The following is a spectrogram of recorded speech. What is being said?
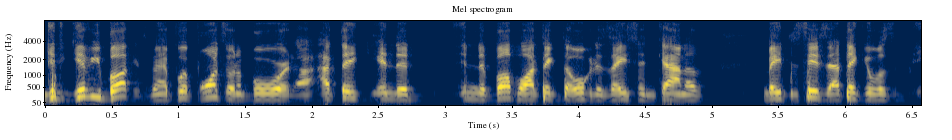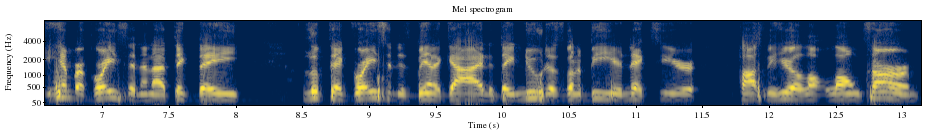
give, give you buckets, man. Put points on the board. I, I, think in the in the bubble, I think the organization kind of made decisions. I think it was him or Grayson, and I think they looked at Grayson as being a guy that they knew was going to be here next year, possibly here long, long term,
